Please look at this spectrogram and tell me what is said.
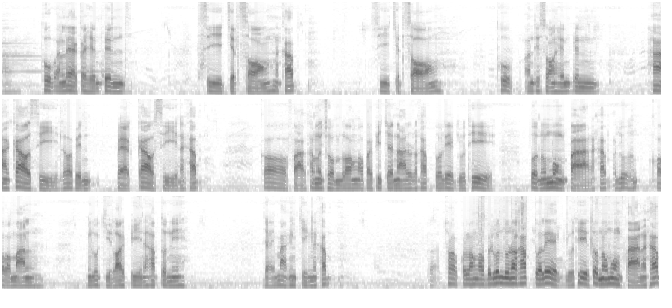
อ่าทูบอันแรกก็เห็นเป็น 472 นะครับ 472 ทูบอันที่สองเห็นเป็น 594 แล้วก็เป็น 894 นะครับ ก็ฝากท่านผู้ชมลองเอาไปพิจารณาดูนะครับ ตัวเลขอยู่ที่ต้นมะม่วงป่านะครับ อายุก็ประมาณไม่รู้กี่ร้อยปีนะครับต้นนี้ใหญ่มากจริง ๆ นะครับชอบก็ลองเอาไปรุ่นดูนะครับ ตัวเลขอยู่ที่ต้นมะม่วงป่านะครับ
